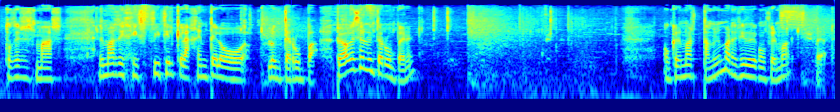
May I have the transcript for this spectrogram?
Entonces es más es más difícil que la gente lo, lo interrumpa. Pero a veces lo interrumpen, ¿eh? Aunque es más también es más difícil de confirmar. Espérate.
